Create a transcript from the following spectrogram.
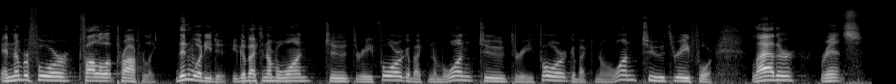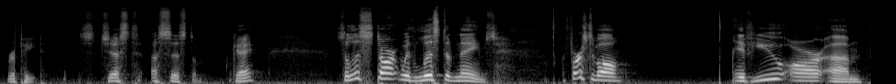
And number four, follow up properly. Then what do you do? You go back to number one, two, three, four, go back to number one, two, three, four, go back to number one, two, three, four. Lather, rinse, repeat. It's just a system, okay? So let's start with list of names. First of all, if you are um,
